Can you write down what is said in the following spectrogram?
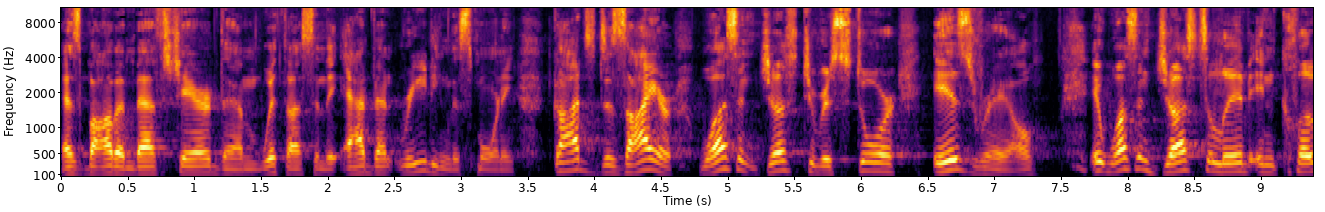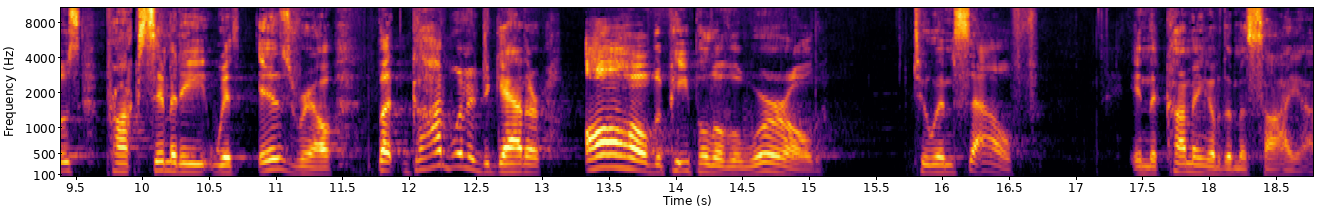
as Bob and Beth shared them with us in the Advent reading this morning. God's desire wasn't just to restore Israel, it wasn't just to live in close proximity with Israel, but God wanted to gather all the people of the world to himself in the coming of the Messiah.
